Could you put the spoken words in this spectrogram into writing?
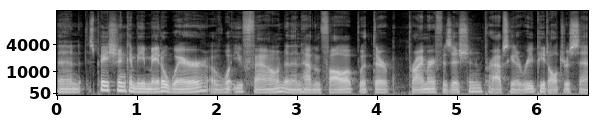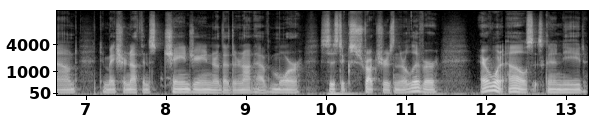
then this patient can be made aware of what you found and then have them follow up with their primary physician, perhaps get a repeat ultrasound to make sure nothing's changing or that they're not have more cystic structures in their liver. Everyone else is going to need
